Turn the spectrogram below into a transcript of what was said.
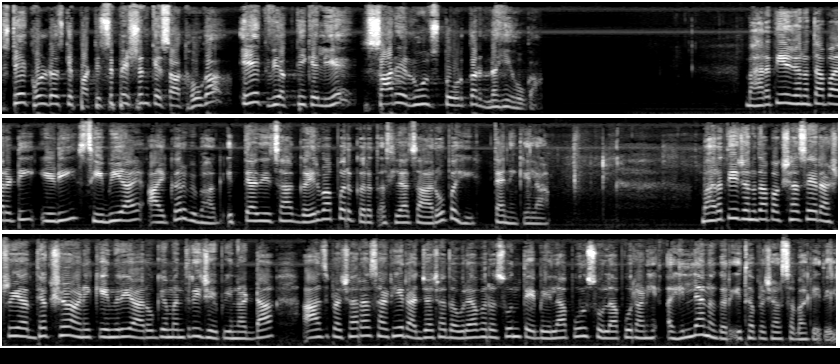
स्टेक होल्डर्स के पार्टिसिपेशन के साथ होगा, एक व्यक्ति के लिए सारे रूल्स तोड़कर नहीं होगा। भारतीय जनता पार्टी, ईडी सीबीआय आयकर विभाग इत्यादीचा गैरवापर करत असल्याचा आरोपही त्यांनी केला. भारतीय जनता पक्षाचे राष्ट्रीय अध्यक्ष आणि केंद्रीय आरोग्यमंत्री जे पी नड्डा आज प्रचारासाठी राज्याच्या दौऱ्यावर असून ते बेलापूर सोलापूर आणि अहिल्यानगर इथं प्रचारसभा घेतील.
